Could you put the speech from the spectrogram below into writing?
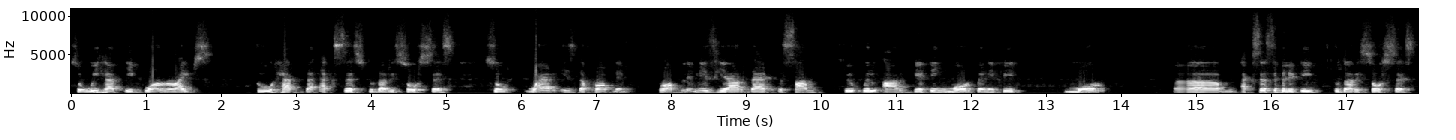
So we have equal rights to have the access to the resources. So where is the problem? Problem is here that some people are getting more benefit, more um, accessibility to the resources.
